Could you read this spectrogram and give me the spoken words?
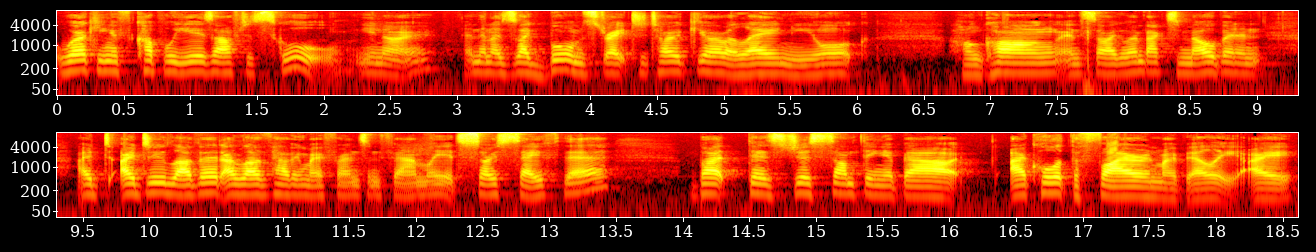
working a couple years after school, you know, and then I was like, boom, straight to Tokyo, LA, New York, Hong Kong, and so I went back to Melbourne, and I, I do love it. I love having my friends and family. It's so safe there, but there's just something about I call it the fire in my belly. I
